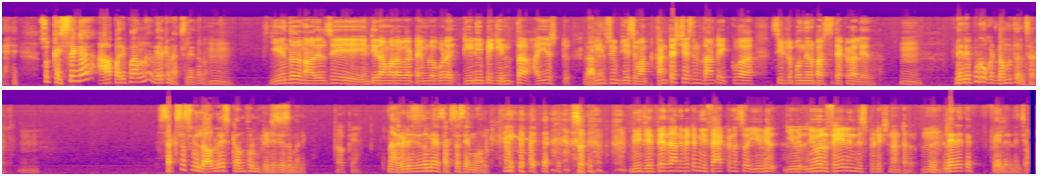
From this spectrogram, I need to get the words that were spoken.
సో ఖచ్చితంగా ఆ పరిపాలన వీళ్ళకి నచ్చలేదన్న ఈవెన్ దో నాకు తెలిసి ఎన్టీ రామారావు గారి టైంలో కూడా టీడీపీకి ఎంత హైయెస్ట్ క్లీన్ స్వీప్ చేసి కంటెస్ట్ చేసిన దాంట్లో ఎక్కువ సీట్లు పొందిన పరిస్థితి ఎక్కడా లేదు. నేను ఎప్పుడు ఒకటి నమ్ముతాను sir. Success will always come from criticism అని. ఓకే నా క్రిటిసిజమే సక్సెస్ ఏమో వాళ్ళకి. సో మీరు చెప్పేదాన్ని బట్టి మీ factor so you will you will you will fail in this prediction అంటారు. మ్మ్. నేనైతే ఫెయిల్ అండి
